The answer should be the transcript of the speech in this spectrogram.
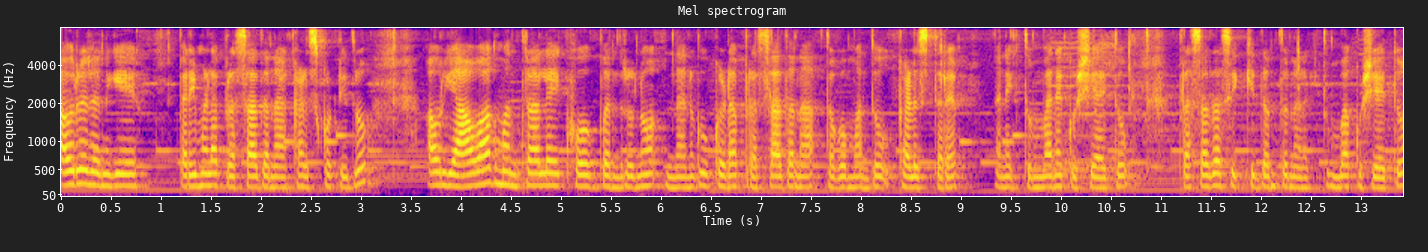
ಅವರು ನನಗೆ ಪರಿಮಳ ಪ್ರಸಾದನ ಕಳಿಸ್ಕೊಟ್ಟಿದ್ರು. ಅವ್ರು ಯಾವಾಗ ಮಂತ್ರಾಲಯಕ್ಕೆ ಹೋಗಿ ಬಂದ್ರೂ ನನಗೂ ಕೂಡ ಪ್ರಸಾದನ ತೊಗೊಂಬಂದು ಕಳಿಸ್ತಾರೆ. ನನಗೆ ತುಂಬಾ ಖುಷಿಯಾಯಿತು. ಪ್ರಸಾದ ಸಿಕ್ಕಿದ್ದಂತೂ ನನಗೆ ತುಂಬ ಖುಷಿಯಾಯಿತು.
